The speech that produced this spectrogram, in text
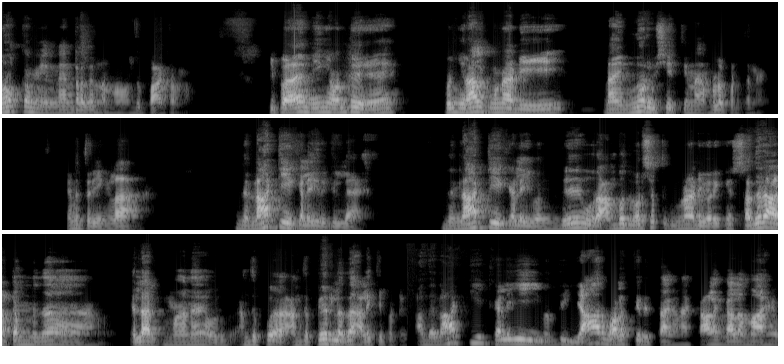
நோக்கம் என்னன்றதை நம்ம வந்து பார்க்கணும். இப்போ நீங்கள் வந்து கொஞ்ச நாளுக்கு முன்னாடி நான் இன்னொரு விஷயத்தையும் நான் அம்பலப்படுத்தினேன். என்ன தெரியுங்களா? இந்த நாட்டிய கலை இருக்குல்ல இந்த நாட்டிய கலை வந்து ஒரு ஐம்பது வருஷத்துக்கு முன்னாடி வரைக்கும் சதுராட்டம்னு தான் எல்லாருக்குமான ஒரு அந்த அந்த பேர்ல தான் அழைக்கப்பட்டது. அந்த நாட்டிய கலையை வந்து யார் வளர்த்தெடுத்தாங்கன்னா காலங்காலமாக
